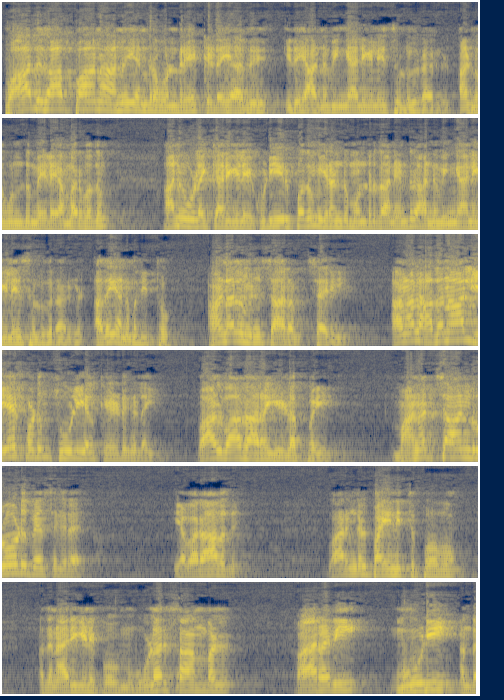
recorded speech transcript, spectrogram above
பாதுகாப்பான அணு என்ற ஒன்றே கிடையாது. இதை அணு விஞ்ஞானிகளே சொல்லுகிறார்கள். அணு குண்டு மேலே அமர்வதும் அணு உலைக்கு அருகிலே குடியிருப்பதும் இரண்டும் ஒன்றுதான் என்று அணு விஞ்ஞானிகளே சொல்லுகிறார்கள். அதை அனுமதித்தோம். அனல் மின்சாரம் சரி. ஆனால் அதனால் ஏற்படும் சூழியல் கேடுகளை வாழ்வாதார இழப்பை மனச்சான்றோடு பேசுகிற எவராவது வாருங்கள் பயணித்து போவோம். அதன் அருகிலே போவோம். உலர் சாம்பல் பரவி மூடி அந்த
